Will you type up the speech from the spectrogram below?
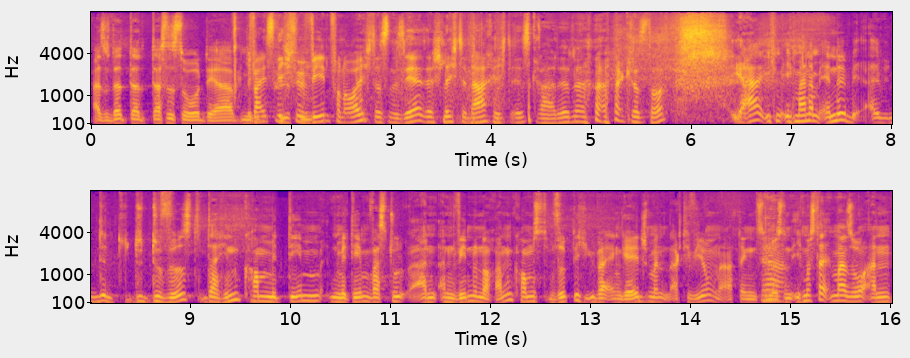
also das, das, das, ist so der. ich weiß nicht, für wen von euch das eine sehr, sehr schlechte Nachricht ist gerade, Christoph. Ja, ich, ich meine, am Ende, äh, du, du wirst dahin kommen mit dem, mit dem was du, an, an wen du noch rankommst, wirklich über Engagement und Aktivierung nachdenken zu müssen. Ja. Ich muss da immer so an,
